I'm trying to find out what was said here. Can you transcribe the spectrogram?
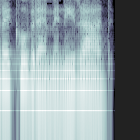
prekovremeni rad.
